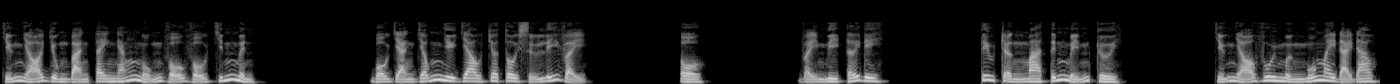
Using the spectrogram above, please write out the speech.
Chữ nhỏ dùng bàn tay ngắn ngủn vỗ vỗ chính mình. Bộ dạng giống như giao cho tôi xử lý vậy. Ồ! Vậy mi tới đi. Tiêu Trần ma tính mỉm cười. Chữ nhỏ vui mừng múa may đại đao,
